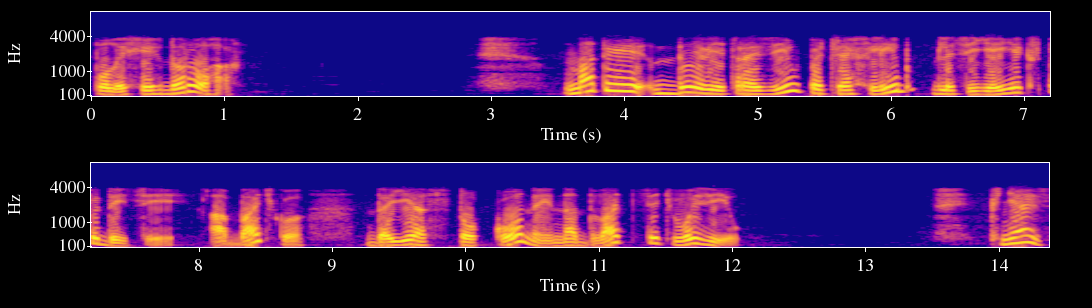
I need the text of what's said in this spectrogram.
по лихих дорогах. Мати дев'ять разів пече хліб для цієї експедиції, а батько дає сто коней на двадцять возів. Князь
